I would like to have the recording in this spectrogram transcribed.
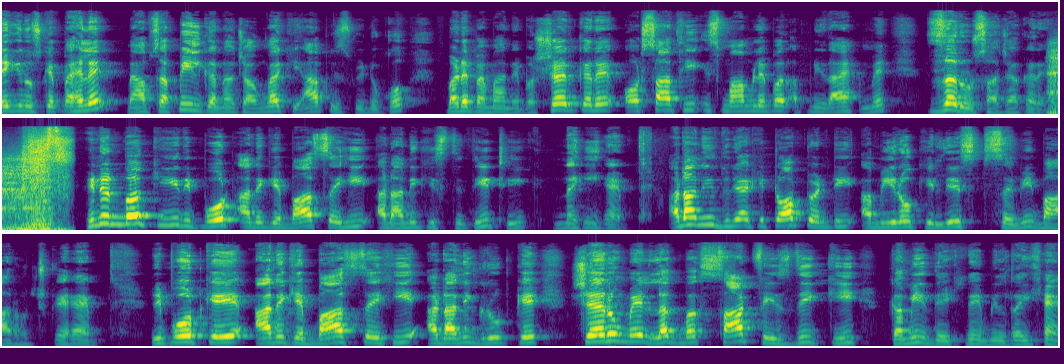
लेकिन उसके पहले मैं आपसे अपील करना चाहूँगा कि आप इस वीडियो को बड़े पैमाने पर शेयर करें और साथ ही इस मामले पर अपनी राय हमें ज़रूर साझा करें। हिंडनबर्ग की रिपोर्ट आने के बाद से ही अडानी की स्थिति ठीक नहीं है। अडानी दुनिया के टॉप ट्वेंटी अमीरों की लिस्ट से भी बाहर हो चुके हैं। रिपोर्ट के आने के बाद से ही अडानी ग्रुप के शेयरों में लगभग 60 फ़ीसदी की कमी देखने मिल रही है।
